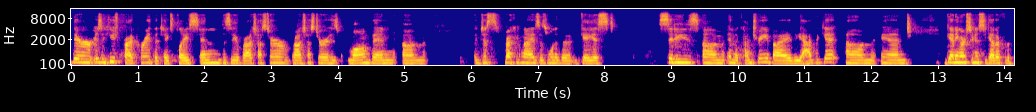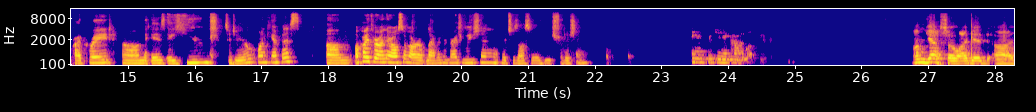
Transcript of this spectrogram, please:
there is a huge pride parade that takes place in the city of Rochester. Rochester has long been um, just recognized as one of the gayest cities um, in the country by the advocate. Um, and getting our students together for the pride parade um, is a huge to do on campus. Um, I'll probably throw in there also our lavender graduation, which is also a huge tradition. And Virginia Commonwealth um, yeah, so I did uh,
